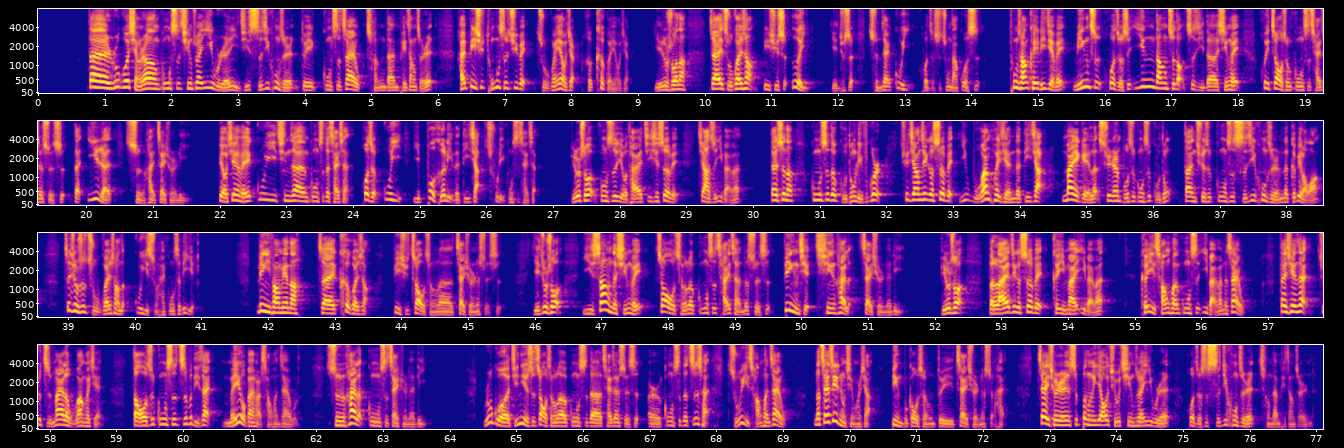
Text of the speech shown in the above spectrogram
但如果想让公司清算义务人以及实际控制人对公司债务承担赔偿责任，还必须同时具备主观要件和客观要件。也就是说呢，在主观上必须是恶意，也就是存在故意或者是重大过失。通常可以理解为明知或者是应当知道自己的行为会造成公司财产损失，但依然损害债权人利益。表现为故意侵占公司的财产，或者故意以不合理的低价处理公司财产。比如说，公司有台机械设备价值一百万，但是呢，公司的股东李富贵却将这个设备以五万块钱的低价卖给了虽然不是公司股东，但却是公司实际控制人的隔壁老王。这就是主观上的故意损害公司利益了。另一方面呢，在客观上必须造成了债权人的损失，也就是说，以上的行为造成了公司财产的损失，并且侵害了债权人的利益。比如说，本来这个设备可以卖一百万，可以偿还公司一百万的债务，但现在就只卖了五万块钱，导致公司资不抵债，没有办法偿还债务了，损害了公司债权人的利益。如果仅仅是造成了公司的财产损失，而公司的资产足以偿还债务，那在这种情况下，并不构成对债权人的损害，债权人是不能要求清算义务人或者是实际控制人承担赔偿责任的。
